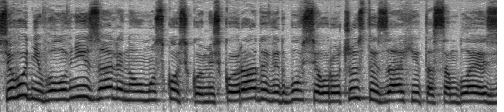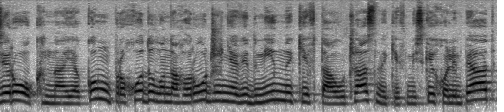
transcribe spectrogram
Сьогодні в головній залі Новомосковської міської ради відбувся урочистий захід асамблея зірок, на якому проходило нагородження відмінників та учасників міських олімпіад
